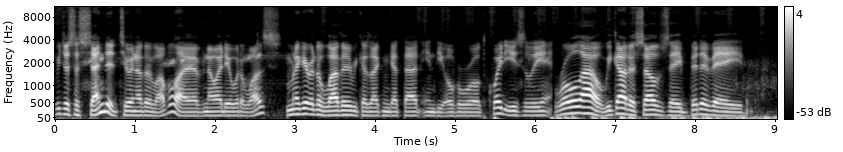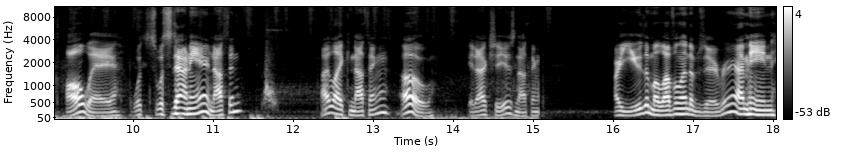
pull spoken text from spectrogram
We just ascended to another level. I have no idea what it was. I'm gonna get rid of leather because I can get that in the overworld quite easily. Roll out. We got ourselves a bit of a hallway. What's what's down here? Nothing? I like nothing. Oh, it actually is nothing. Are you the malevolent observer? I mean,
